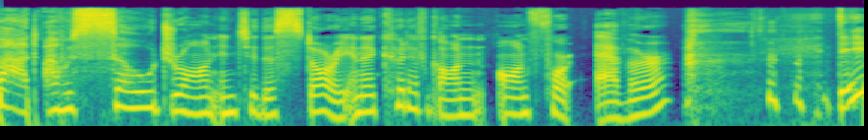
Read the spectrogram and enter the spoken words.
but i was so drawn into the story and it could have gone on forever they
